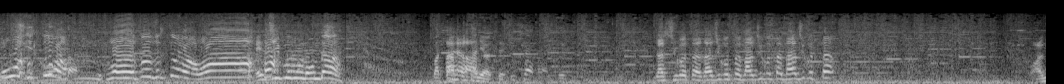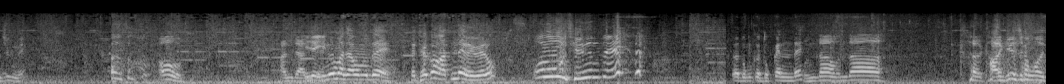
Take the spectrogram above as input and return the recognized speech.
우와 속도가! 와또 속도가! 와나 NG 부분 온다. 맞다 아야. 파탄이었지. 죽었다 나 죽었다 나 죽었다 나 죽었다! 어, 안 죽네? 어, 속도. 어우. 안돼 안돼 이제 이놈만 잡으면 돼 될 것 같은데 의외로? 오 되는데? 야, 녹, 녹겠는데? 온다 온다. 가, 가게 정원.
